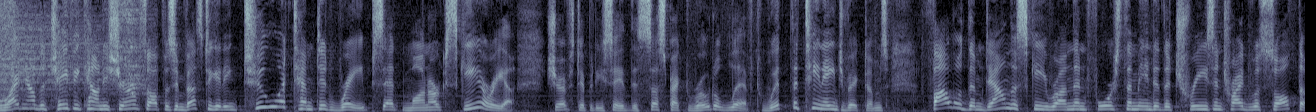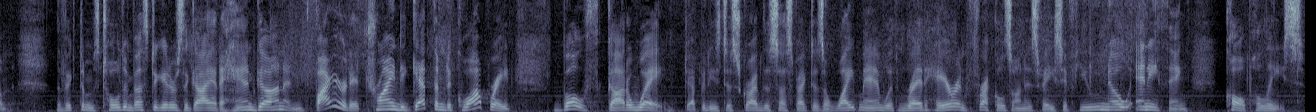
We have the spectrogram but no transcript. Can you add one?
Right now, the Chaffee County Sheriff's Office investigating two attempted rapes at Monarch Ski Area. Sheriff's deputies say the suspect rode a lift with the teenage victims, followed them down the ski run, then forced them into the trees and tried to assault them. The victims told investigators the guy had a handgun and fired it, trying to get them to cooperate. Both got away. Deputies described the suspect as a white man with red hair and freckles on his face. If you know anything, call police.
